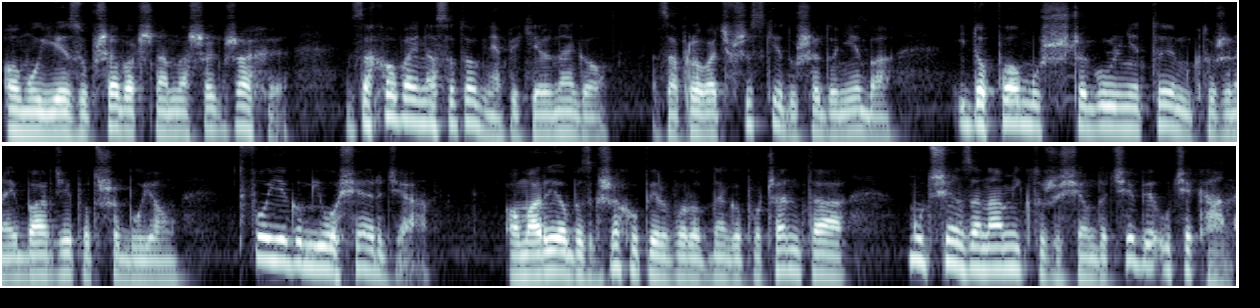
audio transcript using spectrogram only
O mój Jezu, przebacz nam nasze grzechy, zachowaj nas od ognia piekielnego, zaprowadź wszystkie dusze do nieba i dopomóż szczególnie tym, którzy najbardziej potrzebują Twojego miłosierdzia. O Maryjo bez grzechu pierworodnego poczęta, módl się za nami, którzy się do Ciebie uciekamy.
